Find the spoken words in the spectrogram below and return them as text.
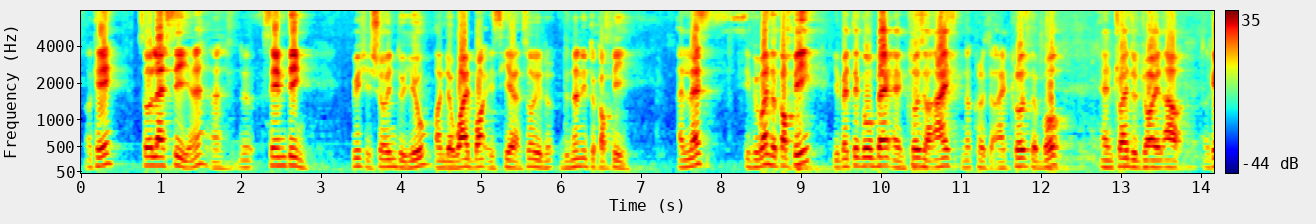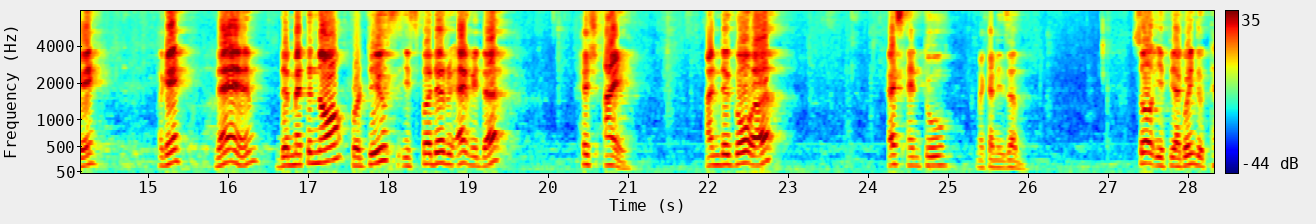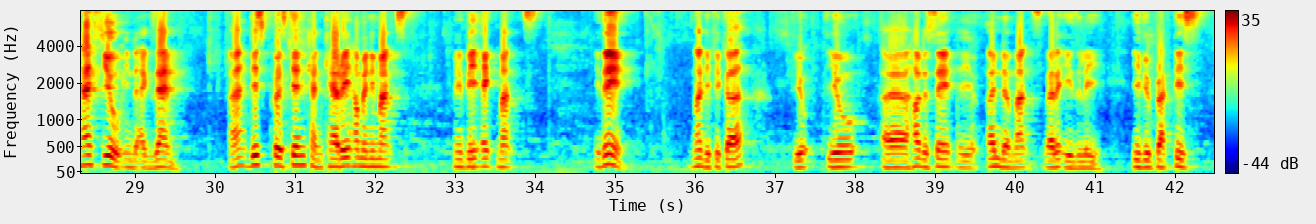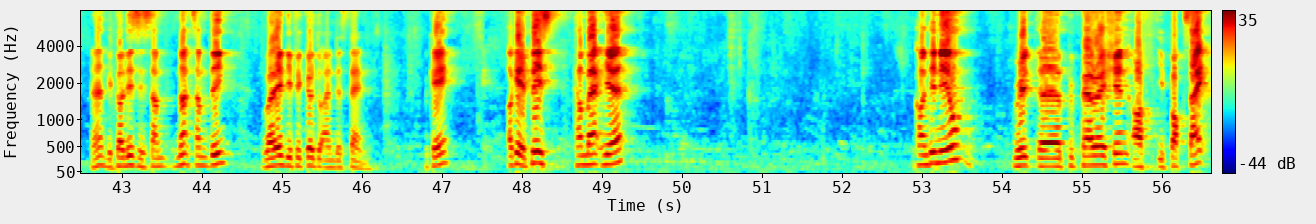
Okay, so let's see. Uh, the same thing which is shown to you on the whiteboard is here. So you do, do not need to copy. Unless if you want to copy, you better go back and close your eyes, not close your eyes, close the book and try to draw it out. Okay? Okay? Then the methanol produced is further react with the HI undergo a SN2 mechanism. So if we are going to test you in the exam, uh, this question can carry how many marks? Maybe 8 marks. Isn't it? Not difficult. You, you uh, how to say it, you earn the marks very easily if you practice. Uh, because this is some, not something very difficult to understand. Okay? Okay, please come back here. Continue with the preparation of epoxide.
